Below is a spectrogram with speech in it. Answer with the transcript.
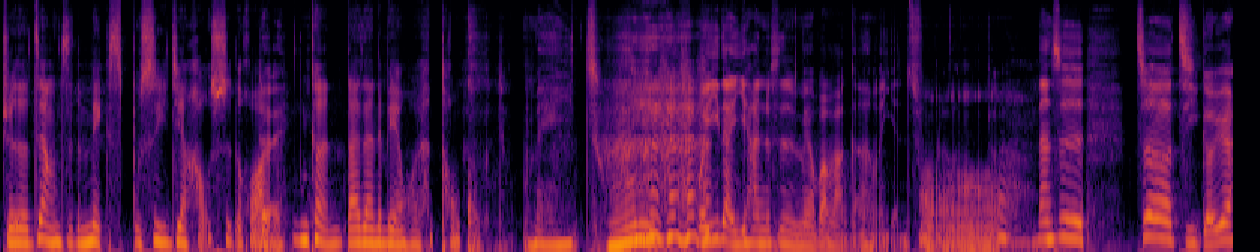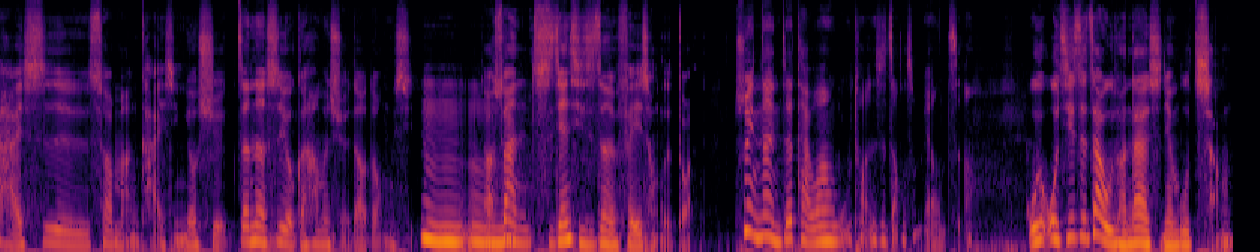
觉得这样子的 mix 不是一件好事的话，对，你可能待在那边会很痛苦。没错，唯一的遗憾就是没有办法跟他们演出。哦，但是。这几个月还是算蛮开心，有学，真的是有跟他们学到东西。嗯嗯嗯，啊，算时间其实真的非常的短。所以，那你在台湾舞团是长什么样子啊？我我其实，在舞团待的时间不长。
